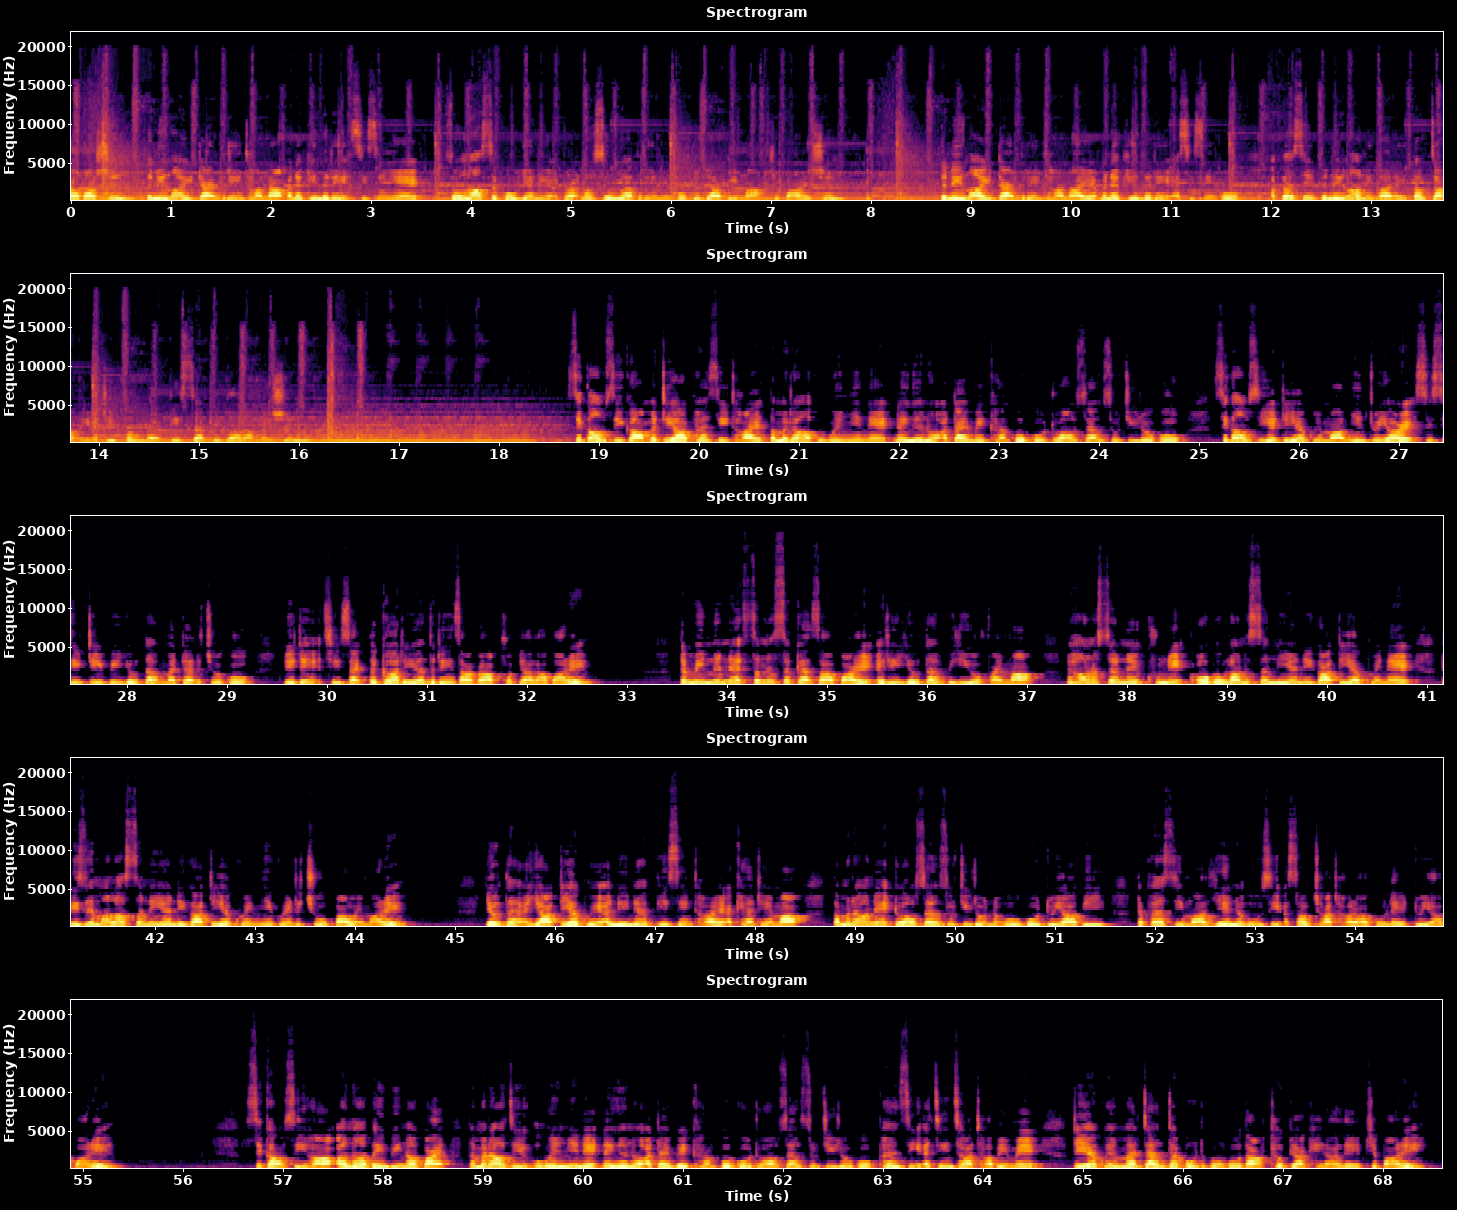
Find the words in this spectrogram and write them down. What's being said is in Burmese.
္ဂလာပါရှင်။တနင်္လာရီတိုင်းသတင်းဌာနမနက်ခင်းသတင်းအစီအစဉ်ရဲ့ဇွန်လ19ရက်နေ့အတွက်နောက်ဆုံးရသတင်းတွေကိုပြပြပေးမှာဖြစ်ပါတယ်ရှင်။တနင်္လာရီတိုင်းသတင်းဌာနရဲ့မနက်ခင်းသတင်းအစီအစဉ်ကိုအပတ်စဉ်တနင်္လာနေ့ကနေတောက်ကြနေ့အထိပုံမှန်တင်ဆက်ပေးသွားပါမယ်ရှင်။စစ် ကောင်စီကမတရားဖမ်းဆီးထားတဲ့သမရဦးဝင်းမြင့်နဲ့နိုင်ငံတော်အတိုင်ပင်ခံပုဂ္ဂိုလ်ဒေါအောင်ဆန်းစုကြည်တို့ကိုစစ်ကောင်စီရဲ့တရားခွင်မှာမြင်တွေ့ရတဲ့ CCTV ရုပ်သံမှတ်တမ်းတချို့ကိုပြည်တင်အခြေစိုက် The Guardian သတင်းစာကဖော်ပြလာပါတယ်။တမီနစ်နဲ့12စက္ကန့်စာပါတဲ့အဲ့ဒီရုပ်သံဗီဒီယိုဖိုင်မှာ2020ခုနှစ်ဩဂုတ်လ22ရက်နေ့ကတရားခွင်နဲ့ဒီဇင်ဘာလ12ရက်နေ့ကတရားခွင်မြင်ကွင်းတချို့ပါဝင်ပါတယ်။ ရုပ်သံအရတရားခွင်အနေနဲ့ပြည်စင်ထားတဲ့အခန်းထဲမှာတမရနဲ့ဒေါအောင်ဆန်းစုကြည်တို့နှစ်ဦးကိုတွေ့ရပြီးတစ်ဖက်စီမှာရဲနှစ်ဦးစီအဆောက်ချထားတာကိုလည်းတွေ့ရပါတယ်။စစ်ကောင်စီဟာအာဏာသိမ်းပြီးနောက်ပိုင်းတမရကြီးဦးဝင်းမြင့်နဲ့နိုင်ငံတော်အတိုင်ပင်ခံပုဂ္ဂိုလ်ဒေါအောင်ဆန်းစုကြည်တို့ကိုဖမ်းဆီးအကျဉ်းချထားပေမဲ့တရားခွင်မှတ်တမ်းဓာတ်ပုံတစ်ပုံကိုသာထုတ်ပြခဲ့တာလည်းဖြစ်ပါတယ်။တ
